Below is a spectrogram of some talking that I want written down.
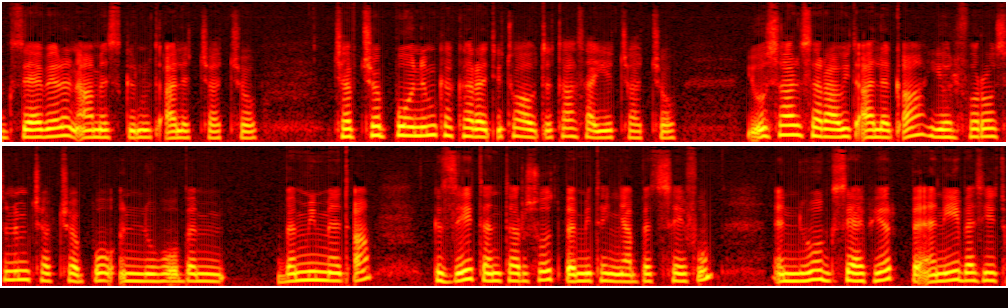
እግዚአብሔርን አመስግኑት አለቻቸው። ቸብቸቦንም ከከረጢቱ አውጥታ አሳየቻቸው። የኡሳር ሰራዊት አለቃ የወልፎሮስንም ቸብቸቦ እንሆ በሚመጣ ጊዜ ተንተርሶት በሚተኛበት ሰይፉም እነሆ እግዚአብሔር በእኔ በሴቷ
